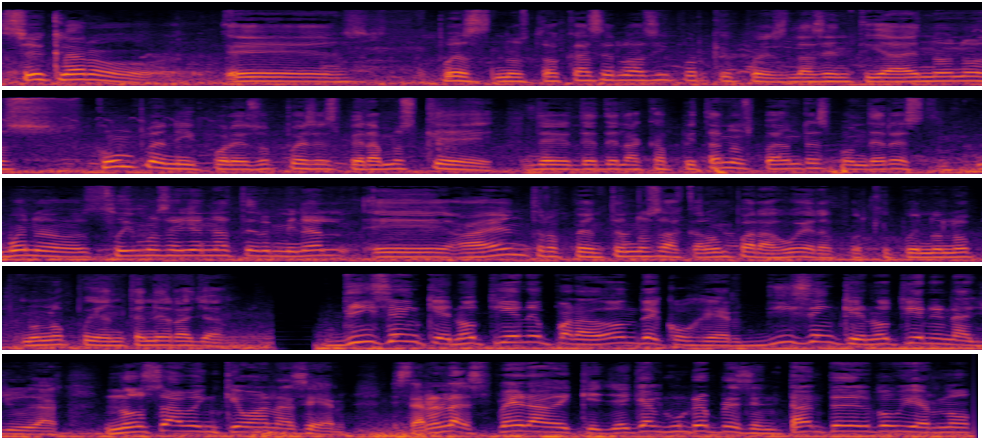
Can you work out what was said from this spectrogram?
Sí, claro. Eh, pues nos toca hacerlo así porque pues las entidades no nos cumplen y por eso pues esperamos que desde la capital nos puedan responder esto. Bueno, estuvimos allá en la terminal eh, adentro, pero entonces nos sacaron para afuera porque pues no lo, no lo podían tener allá. Dicen que no tienen para dónde coger, dicen que no tienen ayudas, no saben qué van a hacer. Están a la espera de que llegue algún representante del gobierno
